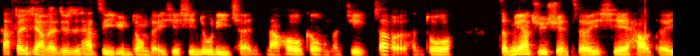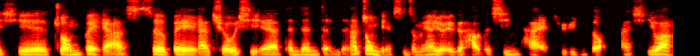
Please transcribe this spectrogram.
她分享了就是她自己运动的一些心路历程，然后跟我们介绍了很多怎么样去选择一些好的一些装备啊、设备啊、球鞋啊等等等等。那重点是怎么样有一个好的心态去运动。那希望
